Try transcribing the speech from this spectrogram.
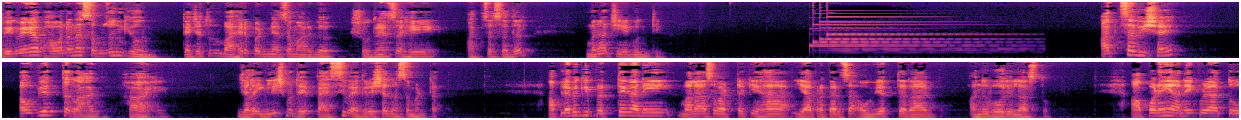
वेगवेगळ्या भावनांना समजून घेऊन त्याच्यातून बाहेर पडण्याचा मार्ग शोधण्याचं हे आजचं सदर मनाची एक गुंती आजचा विषय अव्यक्त राग हा आहे ज्याला इंग्लिशमध्ये पॅसिव्ह ॲग्रेशन असं म्हणतात. आपल्यापैकी प्रत्येकाने मला असं वाटतं की हा या प्रकारचा अव्यक्त राग अनुभवलेला असतो. आपणही अनेक वेळा तो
